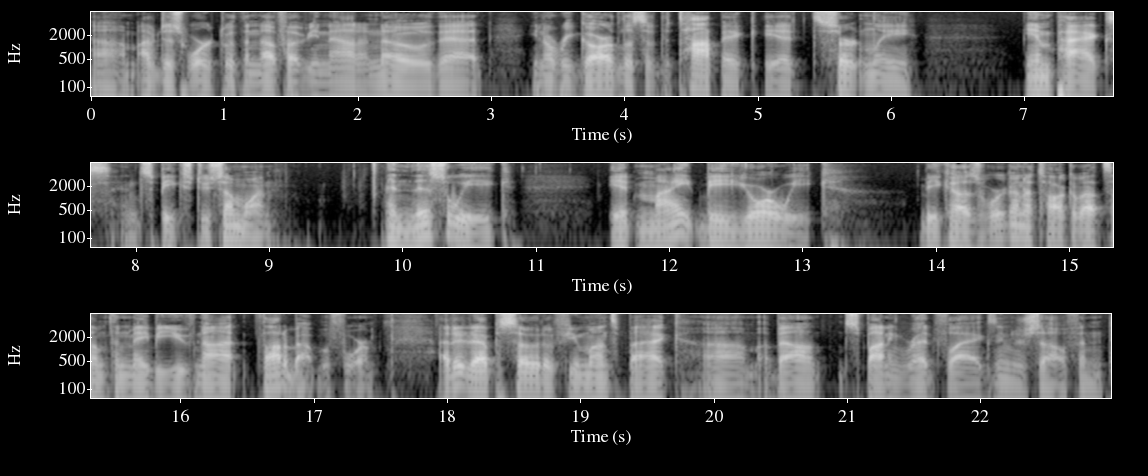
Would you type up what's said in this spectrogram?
Um, I've just worked with enough of you now to know that, you know, regardless of the topic, it certainly impacts and speaks to someone. And this week, it might be your week because we're going to talk about something maybe you've not thought about before. I did an episode a few months back um, about spotting red flags in yourself, and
